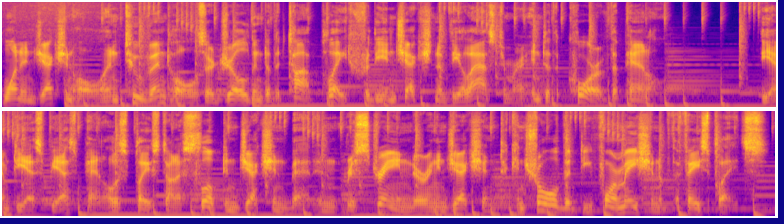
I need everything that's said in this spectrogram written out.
One injection hole and two vent holes are drilled into the top plate for the injection of the elastomer into the core of the panel. The empty SPS panel is placed on a sloped injection bed and restrained during injection to control the deformation of the faceplates.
